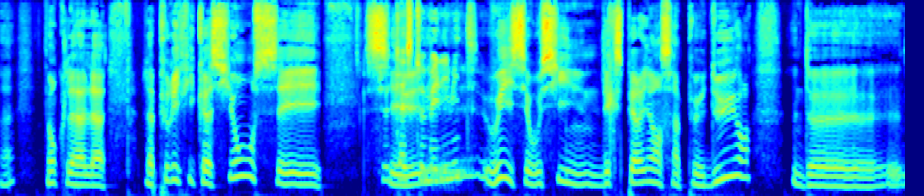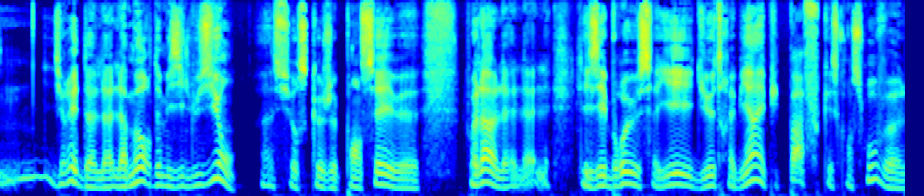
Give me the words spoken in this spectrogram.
Hein? Donc la, la, la purification, c'est... Je teste mes limites. Oui, c'est aussi une expérience un peu dure de, je dirais, de la mort de mes illusions. Hein, sur ce que je pensais. Euh, voilà, les, Hébreux, ça y est, Dieu très bien, et puis paf, qu'est-ce qu'on se trouve euh,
